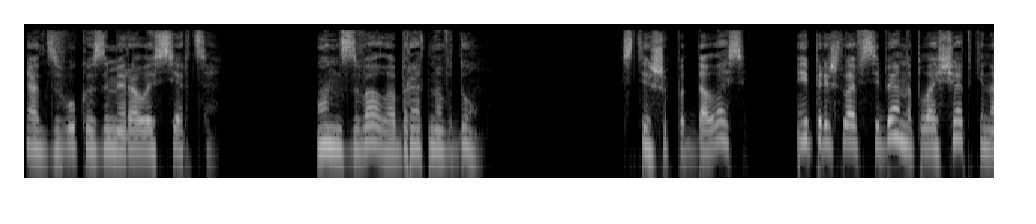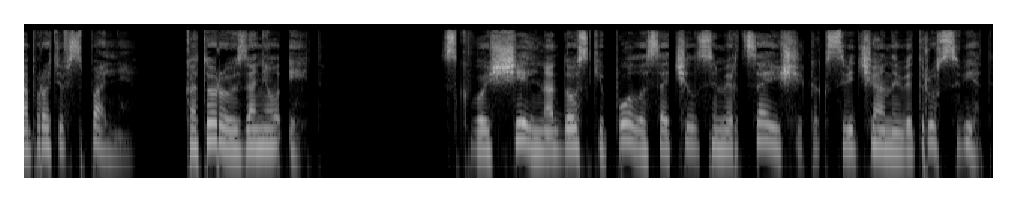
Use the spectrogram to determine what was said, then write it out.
От звука замирало сердце. Он звал обратно в дом. Стеша поддалась и пришла в себя на площадке напротив спальни, которую занял Эйд. Сквозь щель на доске пола сочился мерцающий, как свеча на ветру, свет.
